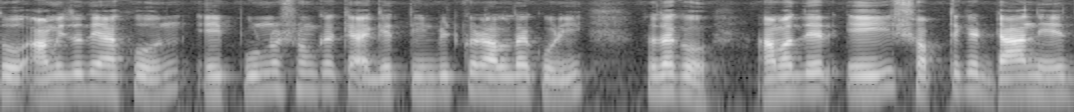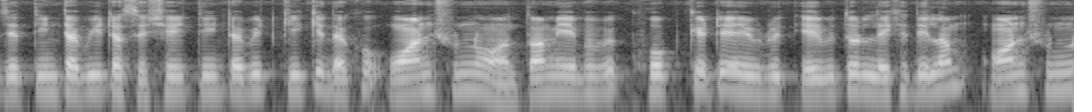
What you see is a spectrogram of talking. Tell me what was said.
তো আমি যদি এখন এই পূর্ণ সংখ্যাকে আগে তিন বিট করে আলাদা করি, তো দেখো আমাদের এই সব থেকে ডানে যে তিনটা বিট আছে, সেই তিনটা বিট কী কী? দেখো ওয়ান শূন্য ওয়ান তো আমি এভাবে খোপ কেটে এর ভিতরে লিখে দিলাম ওয়ান শূন্য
